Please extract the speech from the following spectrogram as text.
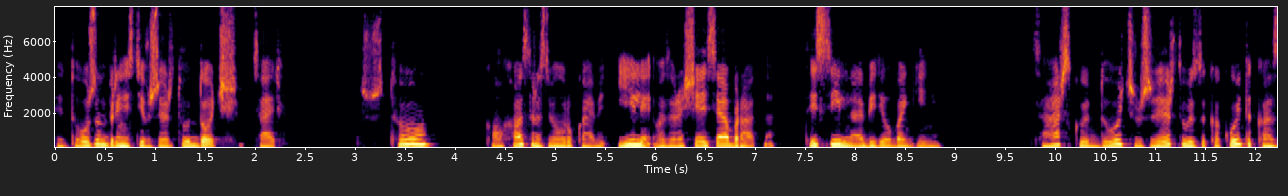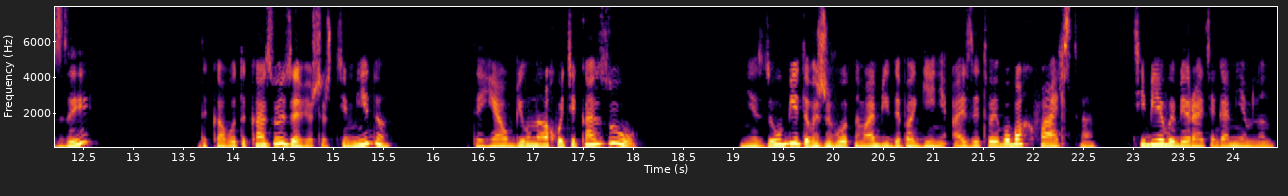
Ты должен принести в жертву дочь, царь. Что? Колхаз развел руками. Или возвращайся обратно. Ты сильно обидел богиню. Царскую дочь в жертву из-за какой-то козы? Да кого ты козой зовешь, Артемиду? Да я убил на охоте козу. Не из-за убитого животного обида богини, а из-за твоего бахвальства. Тебе выбирать, Агамемнон.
